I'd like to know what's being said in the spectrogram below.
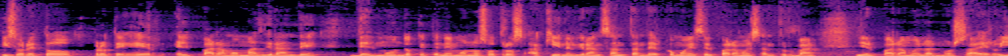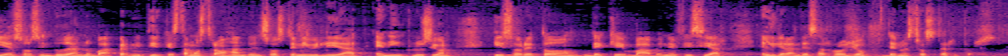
y sobre todo proteger el páramo más grande del mundo que tenemos nosotros aquí en el Gran Santander, como es el páramo de Santurbán y el páramo del Almorzadero. Y eso sin duda nos va a permitir que estamos trabajando en sostenibilidad, en inclusión y sobre todo de que va a beneficiar el gran desarrollo de nuestros territorios.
